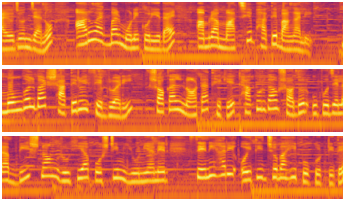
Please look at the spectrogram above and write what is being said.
আয়োজন যেন আরও একবার মনে করিয়ে দেয়, আমরা মাছে ভাতে বাঙালি। মঙ্গলবার সতেরোই ফেব্রুয়ারি সকাল নটা থেকে ঠাকুরগাঁও সদর উপজেলা বিশ নং রুহিয়া পশ্চিম ইউনিয়নের সেনিহারি ঐতিহ্যবাহী পুকুরটিতে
